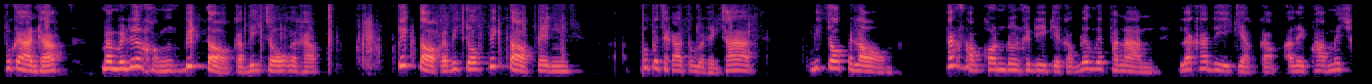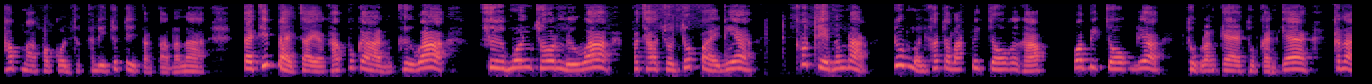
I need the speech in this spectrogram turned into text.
ผู้การครับ มันเป็นเรื่องของบิ๊กต่อกับบิ๊กโจ๊กอะครับบิ๊กต่อกับบิ๊กโจ๊กบิ๊กต่อเป็นผู้บัญชาการตำรวจแห่งชาติบิ๊กโจ๊กเป็นรอง ทั้งสองคนโดนคดีเกี่ยวกับเรื่องเว็บพนัน และคดีเกี่ยวกับอะไรความไม่ชอบมาพากลคดีทุจริตต่างๆนานา แต่ที่แปลกใจอะครับ ผู้การคือว่าสื่อมวลชนหรือว่าประชาชนทั่วไปเนี่ยเขาเทน้ำหนักดูเหมือนเขาจะรักบิ๊กโจ๊กอะครับ ว่าบิ๊กโจ๊กเนี่ยถูกรังแกถูกกลันแกล้งขณะ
